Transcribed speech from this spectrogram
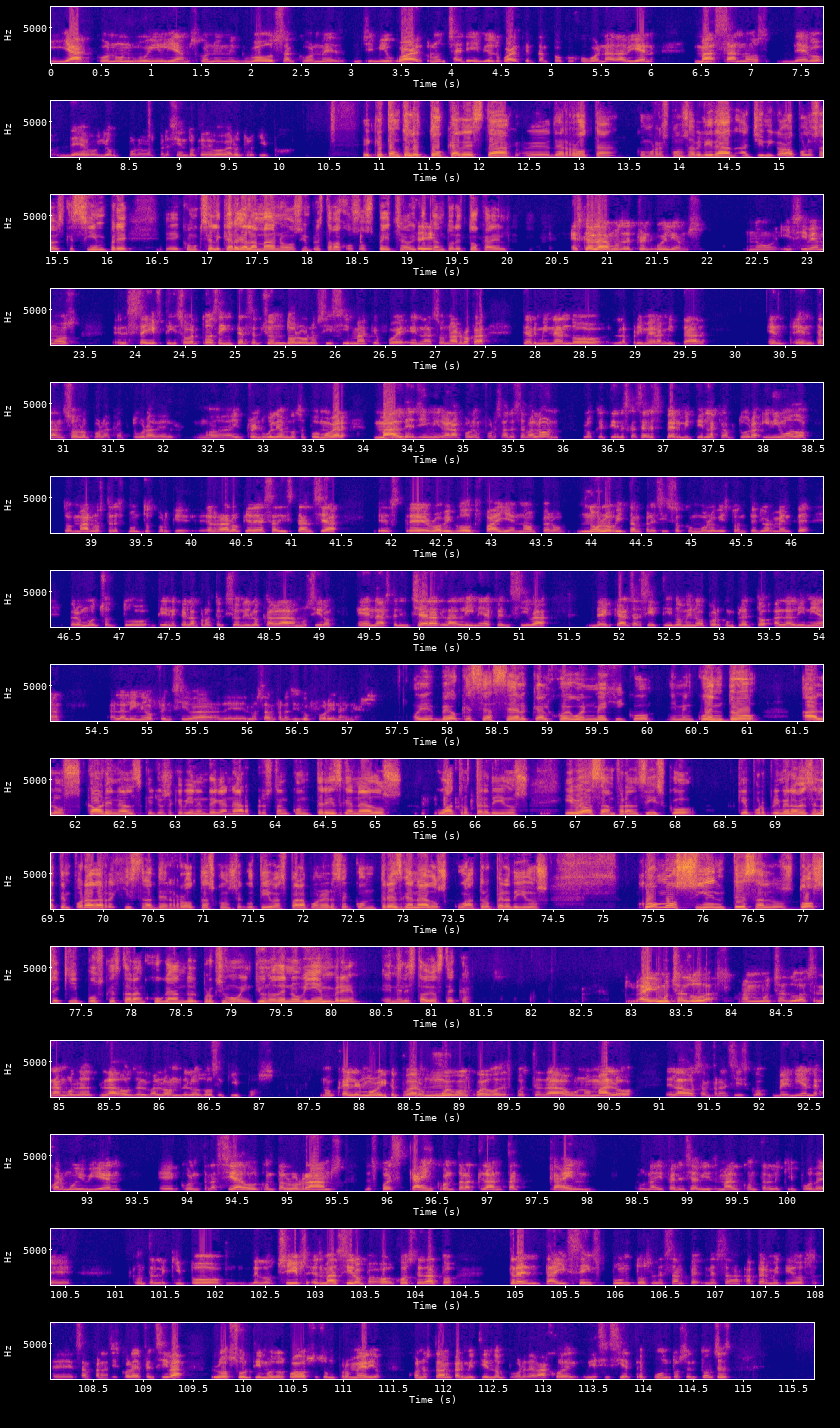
y ya con un Williams, con un Bosa, con Jimmy Ward, con un Chadevius Ward que tampoco jugó nada bien, más sanos, debo, debo, yo por lo menos presiento que debo ver otro equipo. ¿Qué tanto le toca de esta eh, derrota como responsabilidad a Jimmy Garoppolo? Sabes que siempre eh, como que se le carga la mano, siempre está bajo sospecha. ¿Hoy qué tanto le toca a él? Es que hablábamos de Trent Williams, ¿no? Y si vemos el safety, sobre todo esa intercepción dolorosísima que fue en la zona roja terminando la primera mitad, entran solo por la captura de él, ¿no? Ahí Trent Williams no se pudo mover. Mal de Jimmy Garoppolo en forzar ese balón. Lo que tienes que hacer es permitir la captura y ni modo tomar los tres puntos porque es raro que de esa distancia este Robbie Gold falle, ¿no? Pero no lo vi tan preciso como lo he visto anteriormente, pero mucho tiene que ver la protección y lo que hablábamos, Ciro. En las trincheras, la línea defensiva de Kansas City dominó por completo a la línea, a la línea ofensiva de los San Francisco 49ers. Oye, veo que se acerca el juego en México y me encuentro a los Cardinals, que yo sé que vienen de ganar, pero están con tres ganados, cuatro perdidos. Y veo a San Francisco que por primera vez en la temporada registra derrotas consecutivas para ponerse con tres ganados, cuatro perdidos. ¿Cómo sientes a los dos equipos que estarán jugando el próximo 21 de noviembre en el Estadio Azteca? Hay muchas dudas, hay muchas dudas en ambos lados del balón de los dos equipos. No, Kyler Murray te puede dar un muy buen juego, después te da uno malo. El lado de San Francisco venían de jugar muy bien eh, contra Seattle, contra los Rams, después caen contra Atlanta, caen una diferencia abismal contra el equipo de contra el equipo de los Chiefs. Es más, Ciro, ojo este dato, 36 puntos les, han, les ha, permitido eh, San Francisco la defensiva los últimos dos juegos, es un promedio, cuando estaban permitiendo por debajo de 17 puntos. Entonces,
